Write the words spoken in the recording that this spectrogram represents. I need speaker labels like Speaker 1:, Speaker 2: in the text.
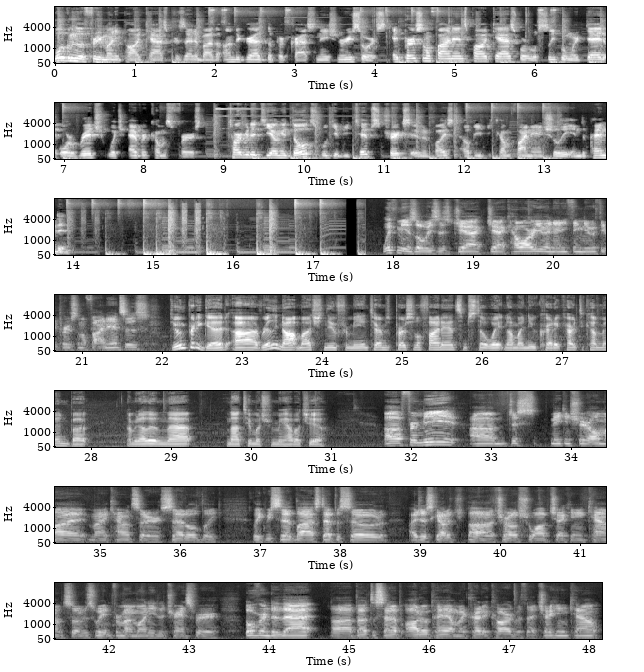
Speaker 1: Welcome to the Free Money Podcast presented by the Undergrad The Procrastination Resource, a personal finance podcast where we'll sleep when we're dead or rich, whichever comes first. Targeted to young adults, we'll give you tips, tricks, and advice to help you become financially independent. With me, as always, is Jack. Jack, how are you and anything new with your personal finances?
Speaker 2: Doing pretty good. Uh, really not much new for me in terms of personal finance. I'm still waiting on my new credit card to come in, but I mean, other than that, not too much for me. How about you?
Speaker 1: Uh, for me, um, just making sure all my, my accounts are settled. Like like we said last episode, I just got a uh, Charles Schwab checking account, so I'm just waiting for my money to transfer over into that. Uh, about to set up auto pay on my credit card with that checking account.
